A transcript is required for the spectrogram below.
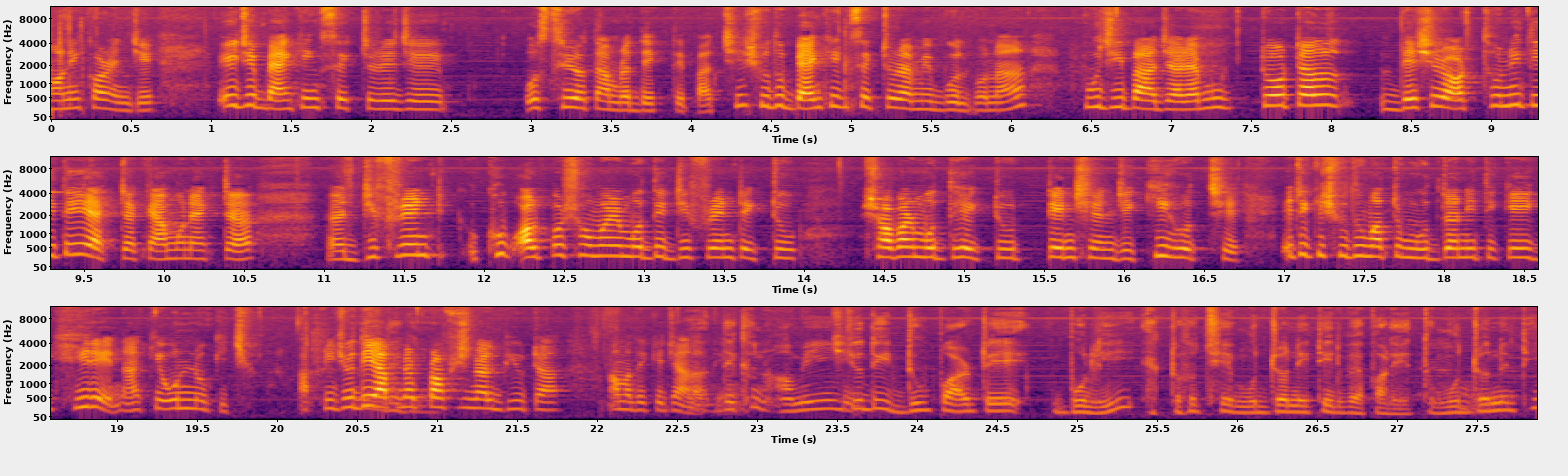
মনে করেন যে এই যে ব্যাংকিং সেক্টরে যে অস্থিরতা আমরা দেখতে পাচ্ছি শুধু ব্যাংকিং সেক্টর আমি বলব না পুঁজিবাজার এবং টোটাল দেশের অর্থনীতিতেই একটা কেমন একটা ডিফারেন্ট খুব অল্প সময়ের মধ্যে ডিফারেন্ট একটু সবার মধ্যে একটু টেনশন যে কি হচ্ছে এটা কি শুধুমাত্র মুদ্রানীতিকেই ঘিরে নাকি অন্য কিছু? আপনি যদি আপনার প্রফেশনাল ভিউটা আমাদেরকে জানান দেখুন আমি যদি দু পার্টে বলি একটা হচ্ছে মুদ্রানীতির ব্যাপারে। তো মুদ্রানীতি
